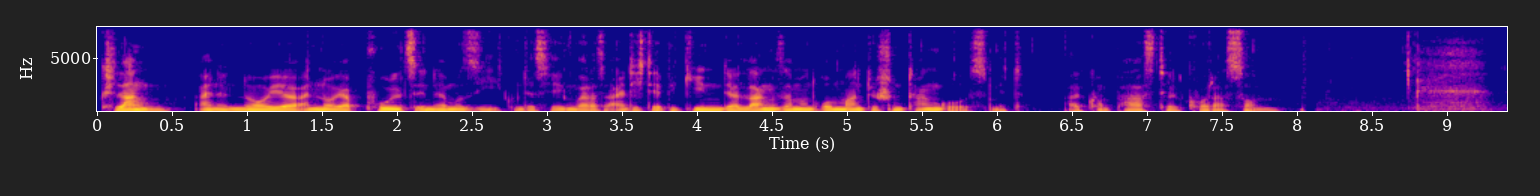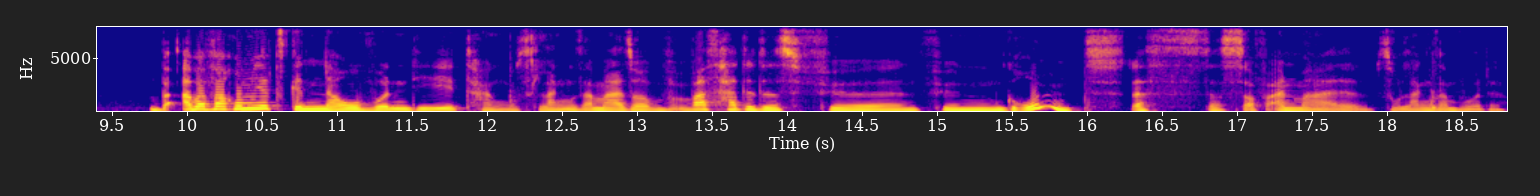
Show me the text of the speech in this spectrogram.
Klang, eine neue, ein neuer Puls in der Musik. Und deswegen war das eigentlich der Beginn der langsamen romantischen Tangos mit Al Compás del Corazón. Aber warum jetzt genau wurden die Tangos langsamer? Also was hatte das für, für einen Grund, dass das auf einmal so langsam wurde?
